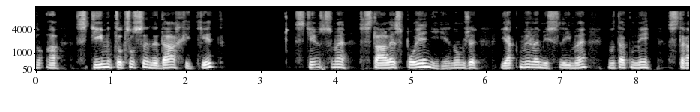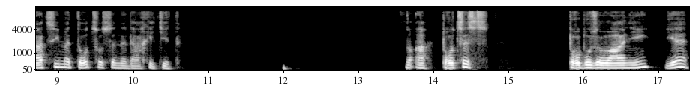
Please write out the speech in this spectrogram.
No a s tím, to, co se nedá chytit, s tím jsme stále spojení, jenomže jakmile myslíme, no tak my ztrácíme to, co se nedá chytit. No a proces probuzování je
